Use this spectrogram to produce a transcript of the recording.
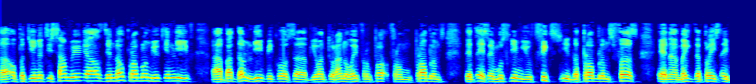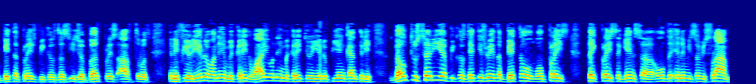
opportunity somewhere else, then no problem, you can leave. Uh, but don't leave because uh, you want to run away from from problems. That as a Muslim, you fix the problems first and uh, make the place a better place because this is your birthplace afterwards. And if you really want to immigrate, why you want to immigrate to a European country? Go to Syria because that is where the battle will place take place against uh, all the enemies of Islam.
